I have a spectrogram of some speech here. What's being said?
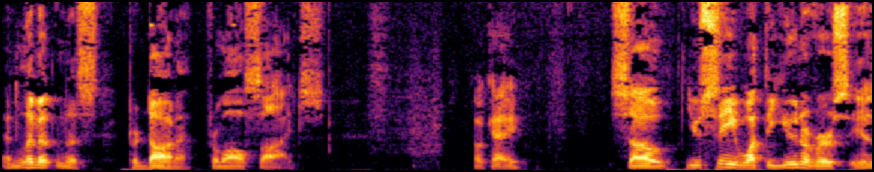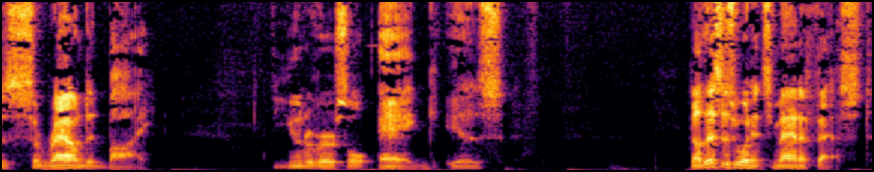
and limitless pradhana from all sides. Okay? So you see what the universe is surrounded by The universal egg is. Now, this is when it's manifest.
